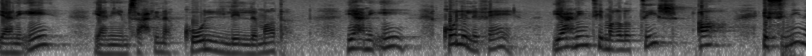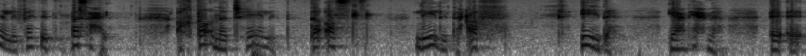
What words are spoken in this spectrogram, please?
يعني إيه؟ يعني يمسح لنا كل اللي مضى يعني إيه؟ كل اللي فات. يعني انت ما غلطتيش؟ آه. السنين اللي فاتت اتمسحت. أخطائنا اتشالت. ده أصل. ليلة عفو. إيه ده؟ يعني إحنا آه، آه،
